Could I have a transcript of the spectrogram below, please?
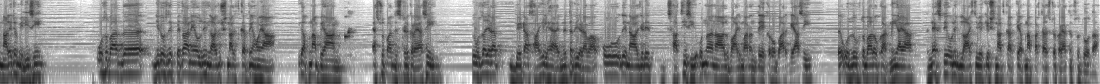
ਨਾਲੇ 'ਚੋਂ ਮਿਲੀ ਸੀ। ਉਸ ਤੋਂ ਬਾਅਦ ਜਿਹੜੇ ਉਸਦੇ ਪਿਤਾ ਨੇ ਉਸਦੀ ਲਾਸ਼ ਨੂੰ ਸ਼ਨਾਖਤ ਕਰਦੇ ਹੋਇਆਂ ਇੱਕ ਆਪਣਾ ਬਿਆਨ ਐਸਟਰੋਪਾ ਰਜਿਸਟਰਡ ਕਰਾਇਆ ਸੀ। ਕਿ ਉਸਦਾ ਜਿਹੜਾ ਬੇਟਾ ਸਾਹਿਲ ਹੈ, ਮ੍ਰਿਤਕ ਜਿਹੜਾ ਵਾ, ਉਹਦੇ ਨਾਲ ਜਿਹੜੇ ਸਾਥੀ ਸੀ, ਉਹਨਾਂ ਨਾਲ ਬਾਜ ਮਾਰਨ ਤੇ ਘਰੋਂ ਬਾਹਰ ਗਿਆ ਸੀ ਤੇ ਉਸ ਉਸ ਤੋਂ ਬਾਅਦ ਉਹ ਘਰ ਨਹੀਂ ਆਇਆ। ਨੈਕਸਟ ਡੇ ਉਹਨੇ ਲਾਸ਼ ਦੀ ਵੇਖ ਕੇ ਸ਼ਨਾਖਤ ਕਰਕੇ ਆਪਣਾ ਪਰਚਾ ਰਜਿਸਟਰ ਕਰਾਇਆ 302 ਦਾ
